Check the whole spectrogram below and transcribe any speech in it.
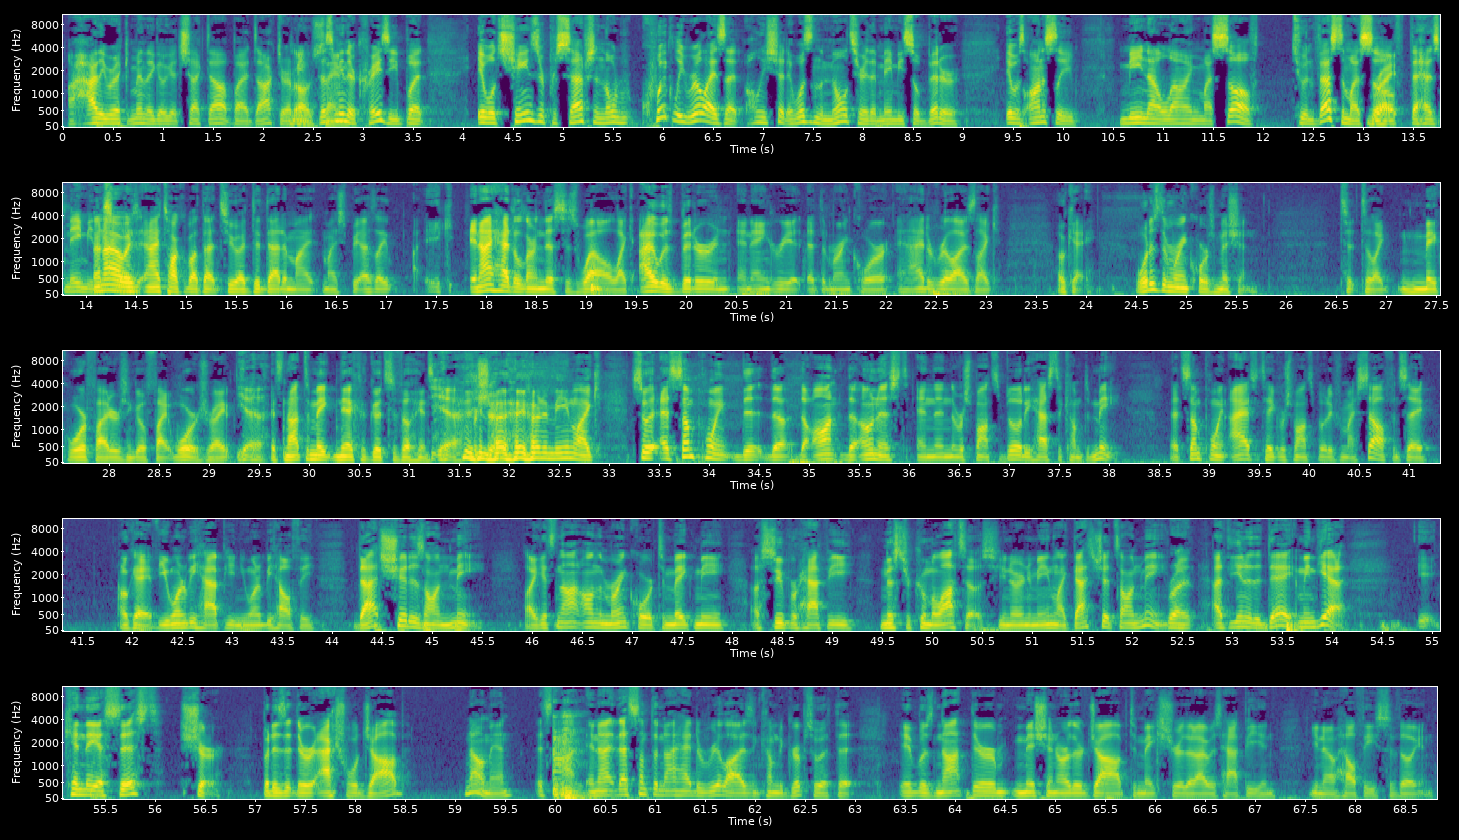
I highly recommend they go get checked out by a doctor. I oh, mean, Oh, it doesn't same. mean they're crazy, but it will change their perception. They'll quickly realize that, holy shit, it wasn't the military that made me so bitter. It was honestly me not allowing myself to invest in myself Right. that has made me. and I way. always and I talk about that too. I did that in my my speech. I was like, and I had to learn this as well. Like I was bitter and, and angry at, at the Marine Corps, and I had to realize like, okay, what is the Marine Corps' mission? To, to like make war fighters and go fight wars, right? Yeah. it's not to make Nick a good civilian. Yeah, for You know- sure. you know what I mean? Like, so at some point, the the the on the onus and then the responsibility has to come to me. At some point, I have to take responsibility for myself and say, okay, if you want to be happy and you want to be healthy, that shit is on me. Like it's not on the Marine Corps to make me a super happy Mr. Koumalatsos. You know what I mean? Like that shit's on me. Right. At the end of the day, I mean, yeah, can they assist? Sure. But is it their actual job? No, man. It's not. and I, that's something I had to realize and come to grips with that it was not their mission or their job to make sure that I was happy and, you know, healthy civilian.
